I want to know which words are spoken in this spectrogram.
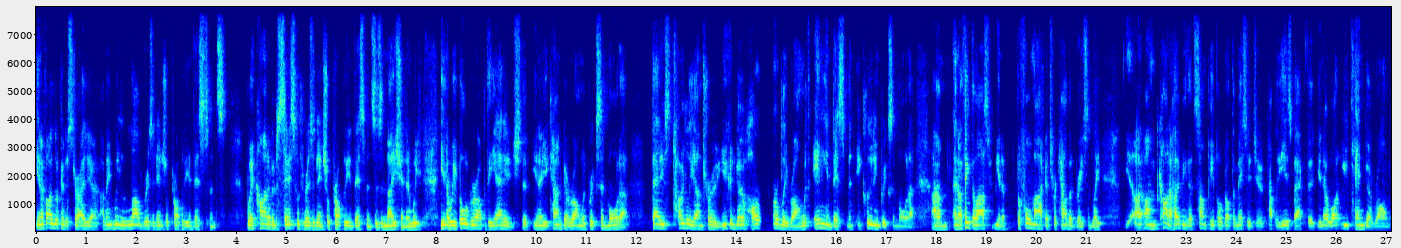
you know, if I look at Australia, I mean, we love residential property investments. We're kind of obsessed with residential property investments as a nation, and we, you know, we all grew up with the adage that you know you can't go wrong with bricks and mortar. That is totally untrue. You can go horribly wrong with any investment, including bricks and mortar. Um, and I think the last, you know, before markets recovered recently, I'm kind of hoping that some people got the message a couple of years back that you know what you can go wrong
